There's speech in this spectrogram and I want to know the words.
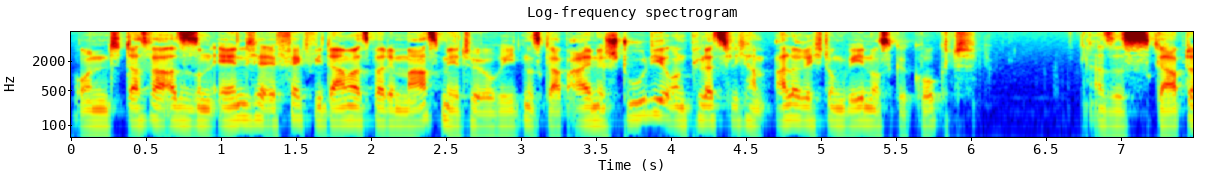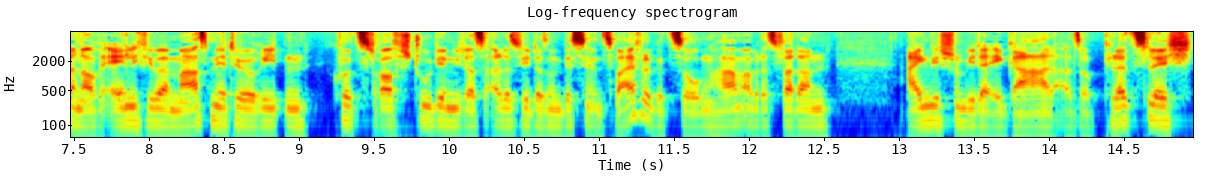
Und das war also so ein ähnlicher Effekt wie damals bei dem Mars-Meteoriten. Es gab eine Studie und plötzlich haben alle Richtung Venus geguckt. Also es gab dann auch ähnlich wie beim Mars-Meteoriten kurz darauf Studien, die das alles wieder so ein bisschen in Zweifel gezogen haben, aber das war dann eigentlich schon wieder egal. Also plötzlich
